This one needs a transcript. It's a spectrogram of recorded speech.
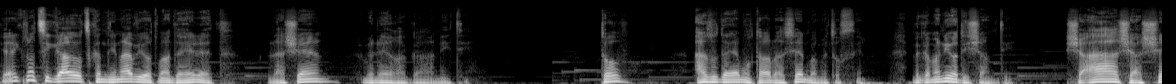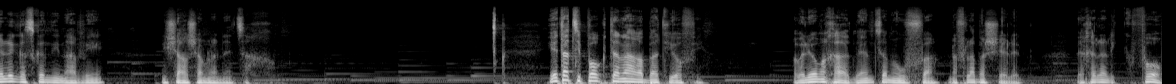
כדי לקנות סיגריות סקנדינביות מהדיילת, לעשן ולהירגע, עניתי. טוב, אז עוד היה מותר לעשן במטוסים, וגם אני עוד עישנתי. שעה שהשלג הסקנדינבי נשאר שם לנצח. היא הייתה ציפור קטנה רבת יופי, אבל יום אחד, באמצע מעופה, נפלה בשלג, והחלה לקפוא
